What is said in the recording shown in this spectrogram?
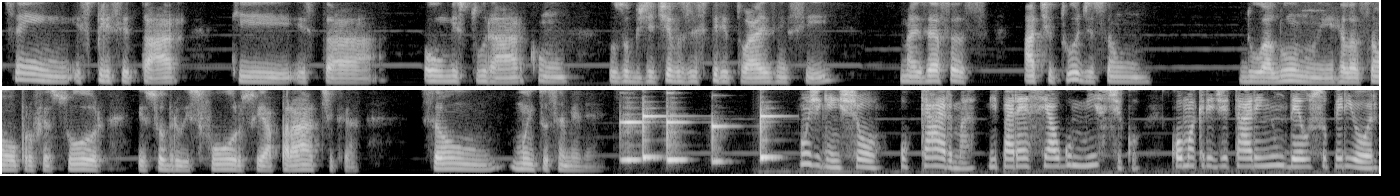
sem explicitar que está ou misturar com os objetivos espirituais em si, mas essas atitudes são do aluno em relação ao professor e sobre o esforço e a prática são muito semelhantes. Monge Gensho, o karma me parece algo místico, como acreditar em um Deus superior,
